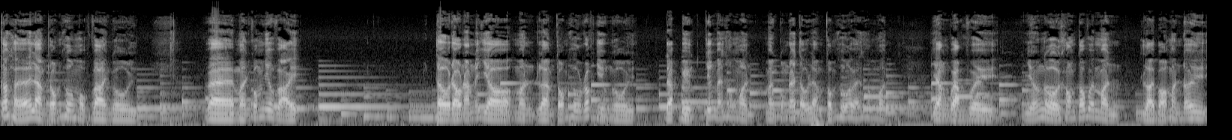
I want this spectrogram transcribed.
có thể làm tổn thương một vài người. Và mình cũng như vậy từ đầu năm đến giờ, mình làm tổn thương rất nhiều người. Đặc biệt chính bản thân mình mình cũng đã tự làm tổn thương với bản thân mình. Dằn vặt vì những người không tốt với mình, loại bỏ mình đi.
